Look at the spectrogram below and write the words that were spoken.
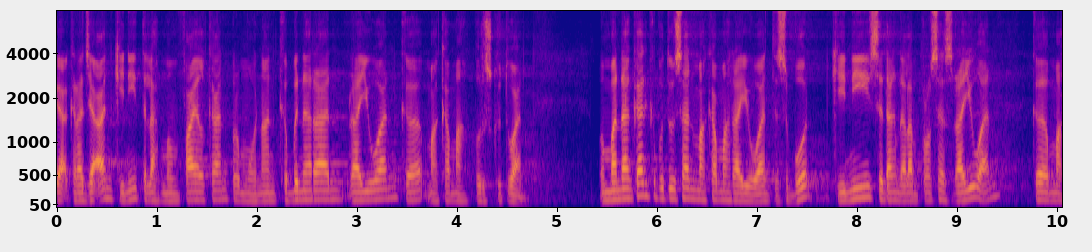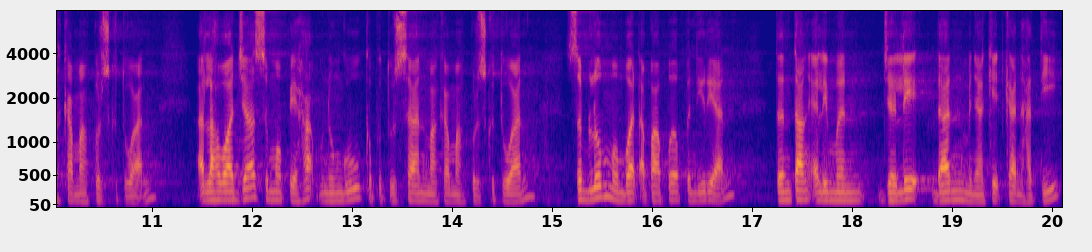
pihak kerajaan kini telah memfailkan permohonan kebenaran rayuan ke Mahkamah Persekutuan. Memandangkan keputusan Mahkamah Rayuan tersebut kini sedang dalam proses rayuan, ke Mahkamah Persekutuan adalah wajar semua pihak menunggu keputusan Mahkamah Persekutuan sebelum membuat apa-apa pendirian tentang elemen jelik dan menyakitkan hati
